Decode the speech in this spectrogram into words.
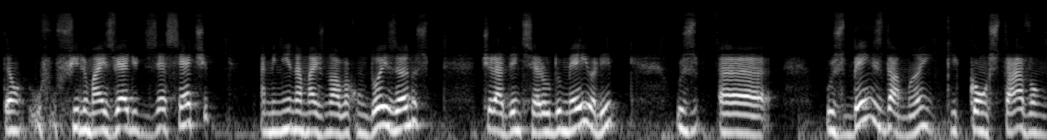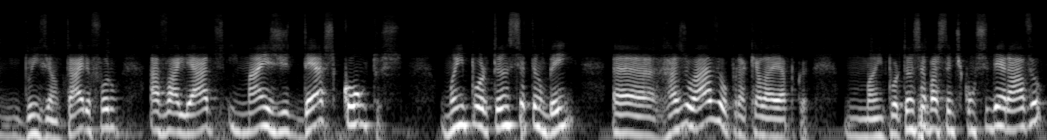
Então, o filho mais velho, 17, a menina mais nova com dois anos, Tiradentes era o do meio ali. Os, uh, os bens da mãe que constavam do inventário foram avaliados em mais de 10 contos, uma importância também uh, razoável para aquela época, uma importância bastante considerável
